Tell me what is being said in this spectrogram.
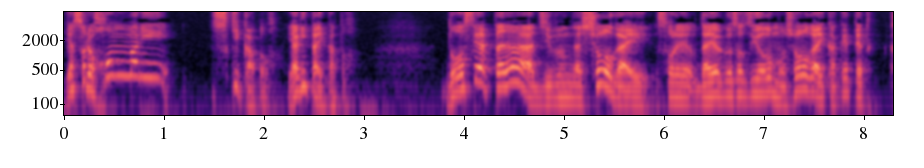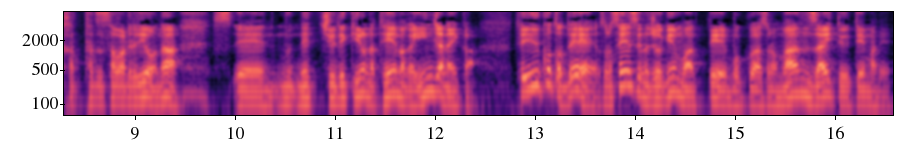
いや、それほんまに好きかと。やりたいかと。どうせやったら自分が生涯、それ、大学卒業後も生涯かけてか携われるような、えー熱中できるようなテーマがいいんじゃないか。ということで、その先生の助言もあって、僕はその漫才というテーマで、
